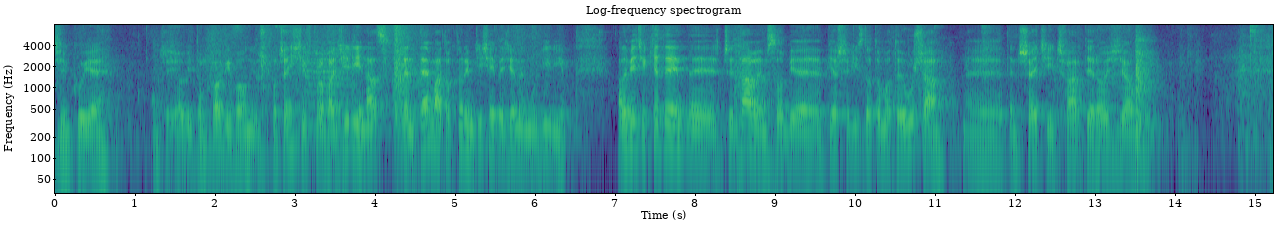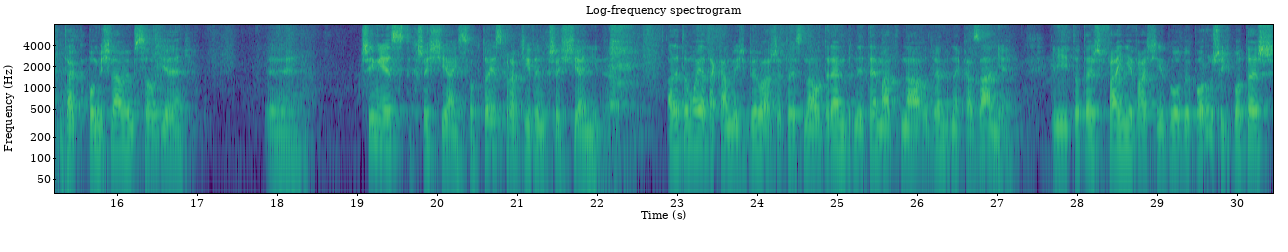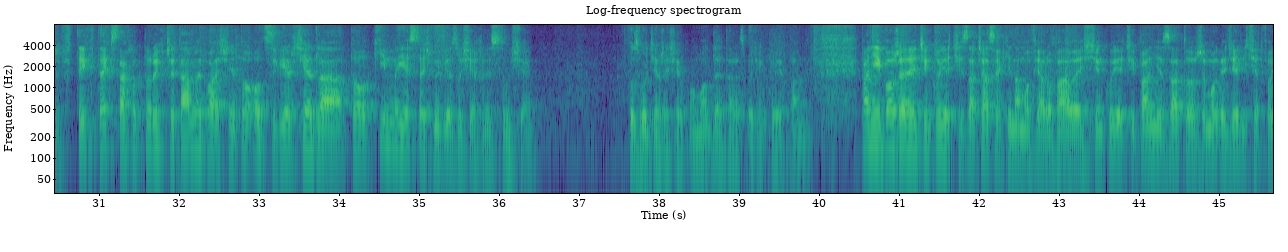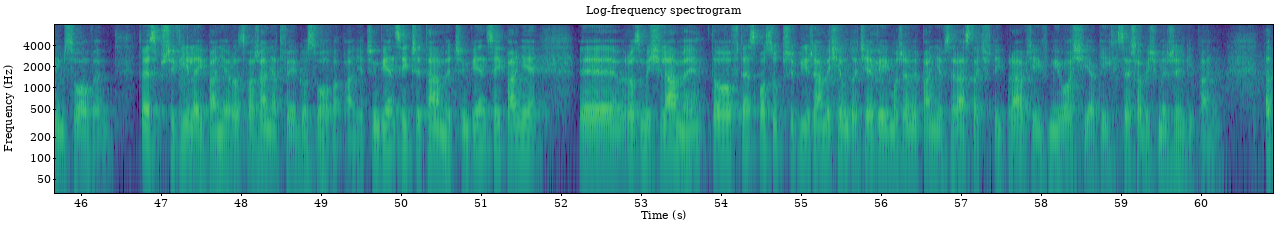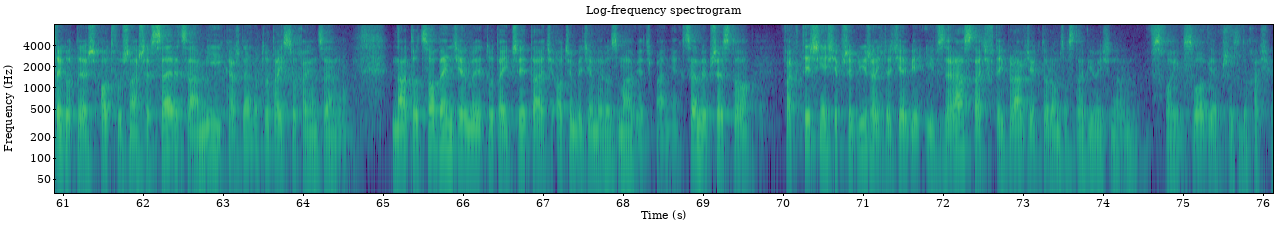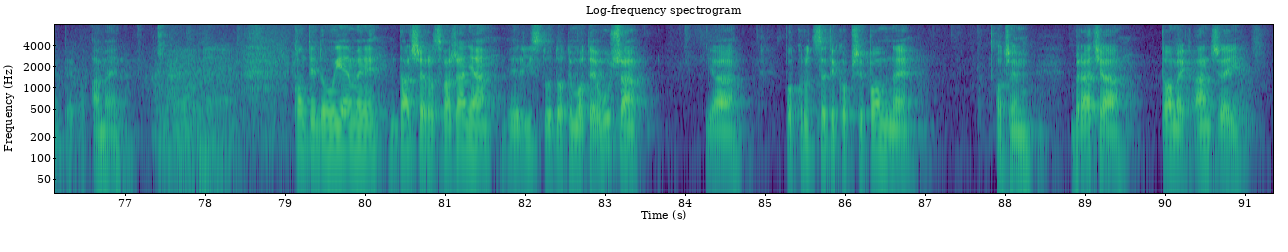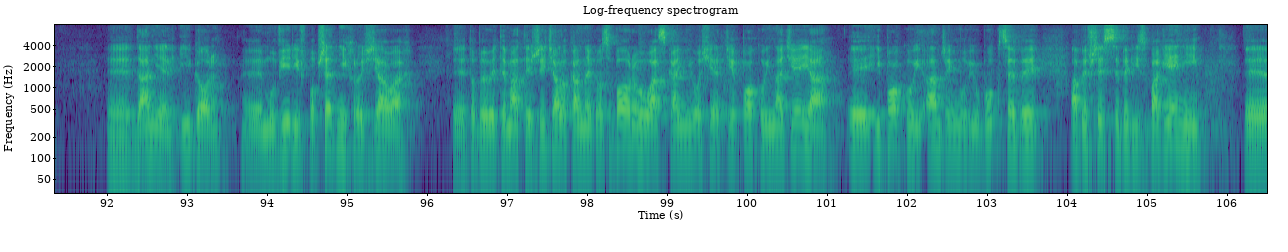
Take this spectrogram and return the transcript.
Dziękuję Andrzejowi, Tomkowi, bo on już po części wprowadzili nas w ten temat, o którym dzisiaj będziemy mówili. Ale wiecie, kiedy y, czytałem sobie pierwszy list do Tymoteusza, y, ten trzeci i czwarty rozdział, tak pomyślałem sobie, y, czym jest chrześcijaństwo, kto jest prawdziwym chrześcijaninem. Ale to moja taka myśl była, że to jest na odrębny temat, na odrębne kazanie. I to też fajnie właśnie byłoby poruszyć, bo też w tych tekstach, o których czytamy właśnie to odzwierciedla to, kim my jesteśmy w Jezusie Chrystusie. Pozwólcie, że się pomodlę, teraz podziękuję Panu. Panie Boże, dziękuję Ci za czas, jaki nam ofiarowałeś. Dziękuję Ci, Panie, za to, że mogę dzielić się Twoim słowem. To jest przywilej, Panie, rozważania Twojego słowa, Panie. Czym więcej czytamy, czym więcej, Panie, rozmyślamy, to w ten sposób przybliżamy się do Ciebie i możemy, Panie, wzrastać w tej prawdzie i w miłości, jakiej chcesz, abyśmy żyli, Panie. Dlatego też otwórz nasze serca, mi i każdemu tutaj słuchającemu na to, co będziemy tutaj czytać, o czym będziemy rozmawiać, Panie. Chcemy przez to faktycznie się przybliżać do Ciebie i wzrastać w tej prawdzie, którą zostawiłeś nam w swoim Słowie przez Ducha Świętego. Amen. Kontynuujemy dalsze rozważania listu do Tymoteusza. Ja pokrótce tylko przypomnę, o czym bracia Tomek, Andrzej, Daniel, Igor mówili w poprzednich rozdziałach. To były tematy życia lokalnego zboru, łaska i miłosierdzie, pokój, nadzieja i pokój. Andrzej mówił, Bóg chce, by, aby wszyscy byli zbawieni.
